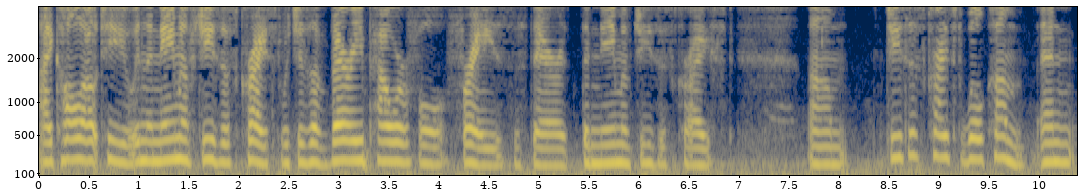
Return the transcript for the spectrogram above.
I call out to you in the name of Jesus Christ, which is a very powerful phrase there, the name of Jesus Christ. Um, Jesus Christ will come and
